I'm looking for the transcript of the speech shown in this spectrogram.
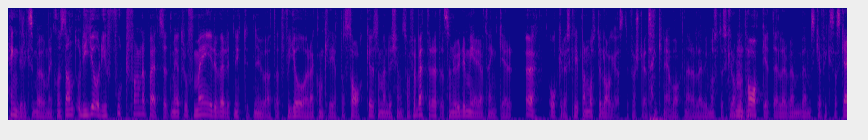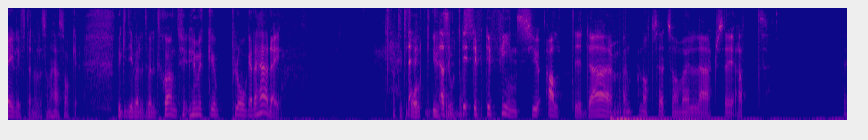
Hängde liksom över mig konstant och det gör det ju fortfarande på ett sätt. Men jag tror för mig är det väldigt nyttigt nu att, att få göra konkreta saker som ändå känns som förbättrar detta. Så nu är det mer jag tänker, äh, åkgräsklippan måste lagas. Det första jag tänker när jag vaknar. Eller vi måste skrapa Mhm. taket. Eller vem, vem ska fixa skyliften eller sådana här saker. Vilket är väldigt, väldigt skönt. Hur mycket plågar det här dig? Att ditt folk Nej, alltså, utrotas? det, det, det finns ju alltid där, men på något sätt så har man ju lärt sig att... eh,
